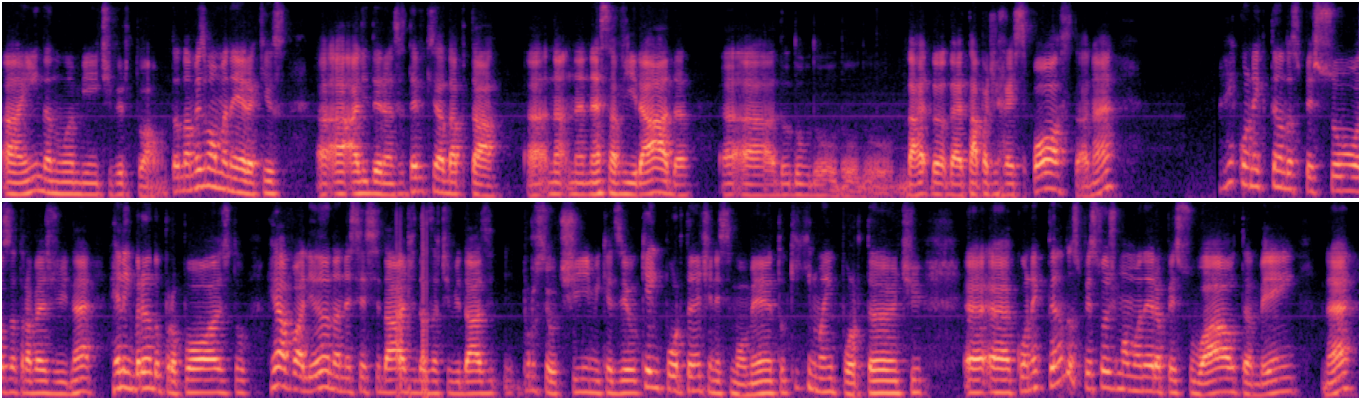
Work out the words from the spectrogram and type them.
ainda no ambiente virtual. Então, da mesma maneira que os, a, a liderança teve que se adaptar uh, na, nessa virada uh, do, do, do, da, da, etapa de resposta, né? Reconectando as pessoas através de, né, relembrando o propósito, reavaliando a necessidade das atividades para o seu time, quer dizer, o que é importante nesse momento, o que, que não é importante, é, é, conectando as pessoas de uma maneira pessoal também, né?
